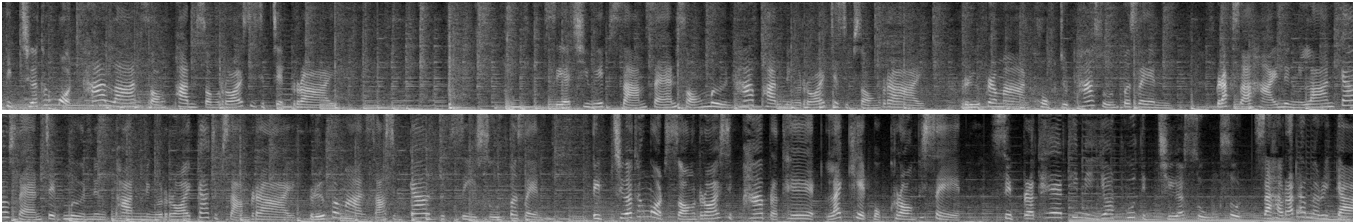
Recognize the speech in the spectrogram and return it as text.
ผู้ติดเชื้อทั้งหมด 5,2247 ราย เสียชีวิต 325,172 ราย หรือประมาณ 6.50%รักษาหาย 1,971,193 ราย หรือประมาณ 39.40%ติดเชื้อทั้งหมด 215 ประเทศ และเขตปกครองพิเศษ 10 ประเทศที่มียอดผู้ติดเชื้อสูงสุด สหรัฐอเมริกา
